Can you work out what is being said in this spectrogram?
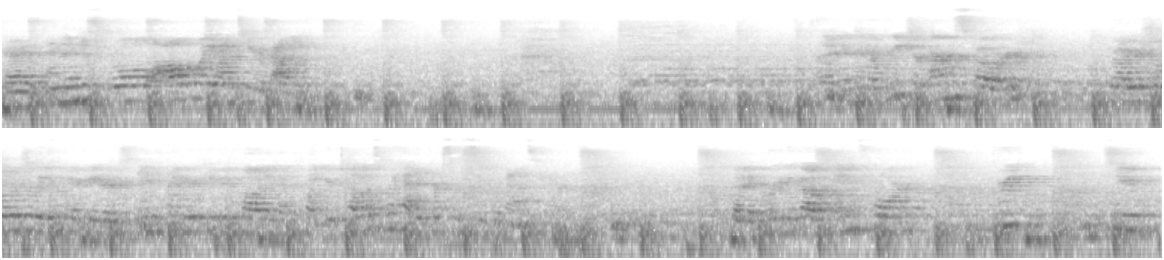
Good. And then just roll all the way draw your shoulders away from your ears, in through your pubic bone, and then point your toes. We're headed for some Superman skirts. Good. We're going to go in four, three, two,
